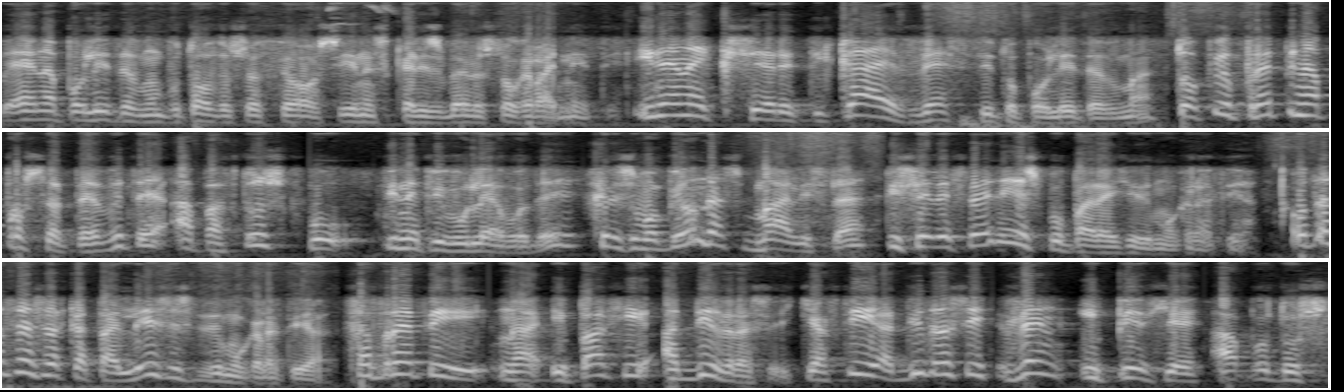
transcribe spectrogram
ένα πολίτευμα που το έδωσε ο Θεός ή είναι σκαρισμένο στο γρανίτι. Είναι ένα εξαιρετικά ευαίσθητο πολίτευμα το οποίο πρέπει να προστατεύεται από αυτούς που την επιβουλεύονται χρησιμοποιώντας μάλιστα τις ελευθερίες που παρέχει η δημοκρατία. Όταν θες να καταλύσεις τη δημοκρατία θα πρέπει να υπάρχει αντίδραση και αυτή η αντίδραση δεν υπήρχε από τους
